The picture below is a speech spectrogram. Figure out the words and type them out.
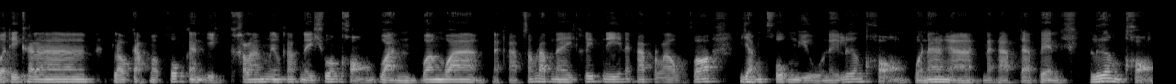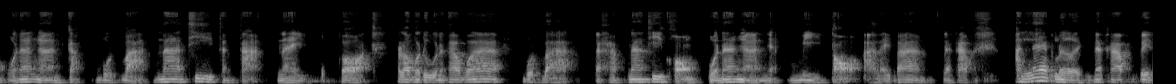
วัสดีครับเรากลับมาพบกันอีกครั้งหนึงครับในช่วงของวันว่างๆนะครับสำหรับในคลิปนี้นะครับ เราก็ยังคงอยู่ในเรื่องของหัวหน้างานนะครับ แต่เป็นเรื่องของหัวหน้างานกับบทบาทหน้าที่ต่างๆ ในองค์กร เรามาดูนะครับว่าบทบาทนะครับหน้าที่ของหัวหน้างานเนี่ยมีต่ออะไรบ้างนะครับ อันแรกเลยนะครับเป็น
